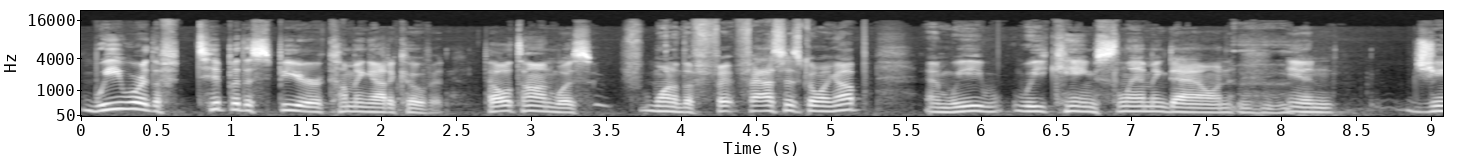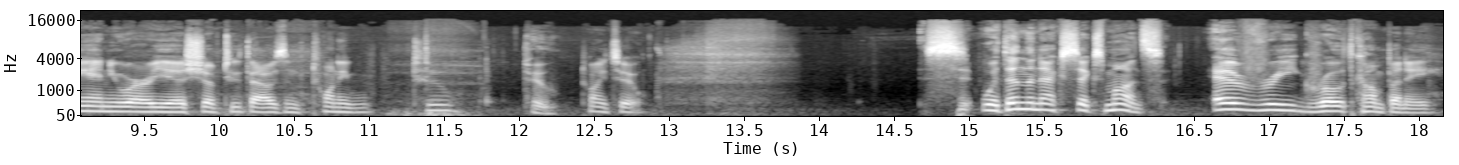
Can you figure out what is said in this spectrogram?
we were the tip of the spear coming out of COVID. Peloton was one of the f- fastest going up, and we we came slamming down mm-hmm. in January-ish of 2022. Two. 22. S- within the next six months, every growth company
